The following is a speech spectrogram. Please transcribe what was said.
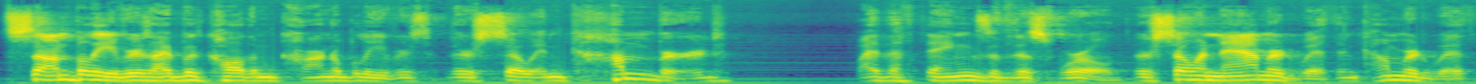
Some believers, I would call them carnal believers, they're so encumbered by the things of this world. They're so enamored with, encumbered with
